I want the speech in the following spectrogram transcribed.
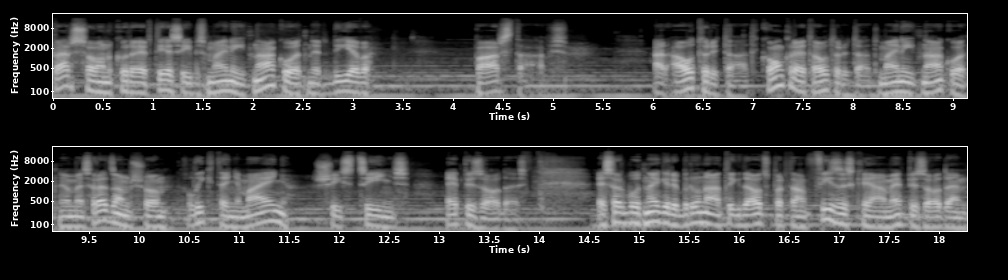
persona, kurai ir tiesības mainīt nākotni, ir dieva pārstāvis ar autoritāti, konkrētu autoritāti mainīt nākotni, jo mēs redzam šo likteņa maiņu šīs cīņas epizodēs. Es varbūt negribu runāt tik daudz par tām fiziskajām epizodēm,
